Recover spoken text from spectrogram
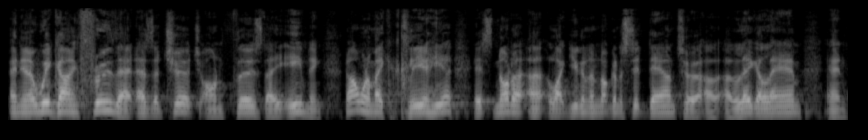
And you know, we're going through that as a church on Thursday evening. Now, I want to make it clear here it's not a, a like you're gonna, not going to sit down to a, a, leg of lamb and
